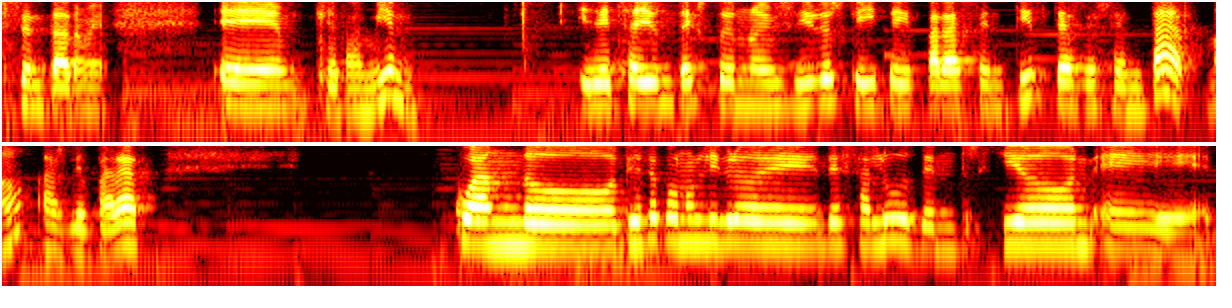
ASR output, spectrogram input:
sentarme, eh, que también. Y de hecho hay un texto en uno de mis libros que dice, para sentirte has de sentar, ¿no? Has de parar. Cuando empiezo con un libro de, salud, de nutrición eh,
